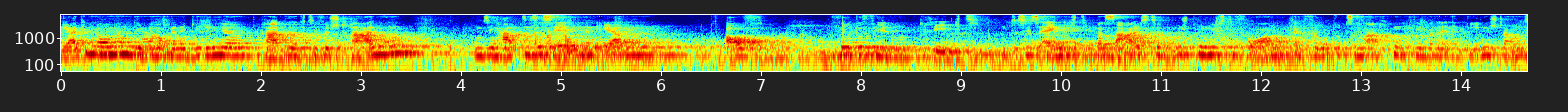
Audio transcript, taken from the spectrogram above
hergenommen. Die haben auch eine geringe radioaktive Strahlung. Und sie hat diese seltenen Erden auf Fotofilm gelegt. Das ist eigentlich die basalste und ursprünglichste Form, ein Foto zu machen, indem man einen Gegenstand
